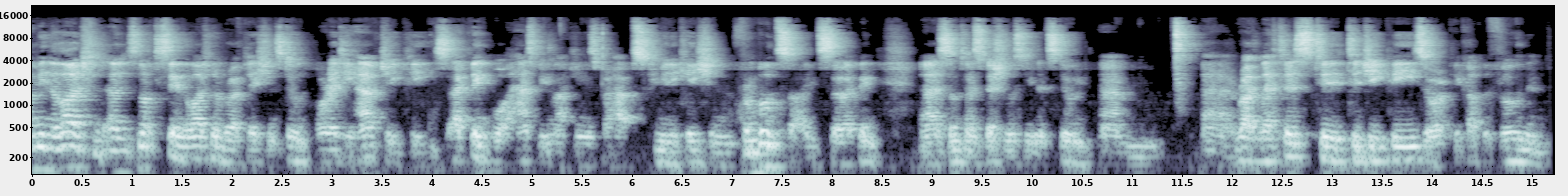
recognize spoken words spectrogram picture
I mean, the large, and it's not to say the large number of patients don't already have GPs. I think what has been lacking is perhaps communication from both sides. So I think uh, sometimes specialist units don't um, uh, write letters to, to GPs or pick up the phone and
